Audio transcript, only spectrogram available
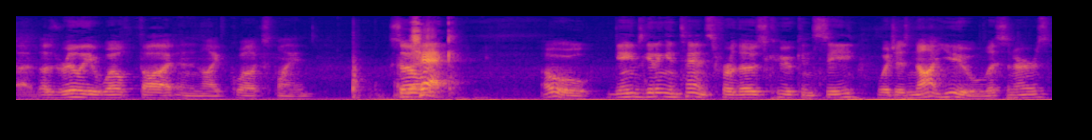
uh, that was really well thought and like well explained. So Check. Oh, game's getting intense for those who can see, which is not you, listeners.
